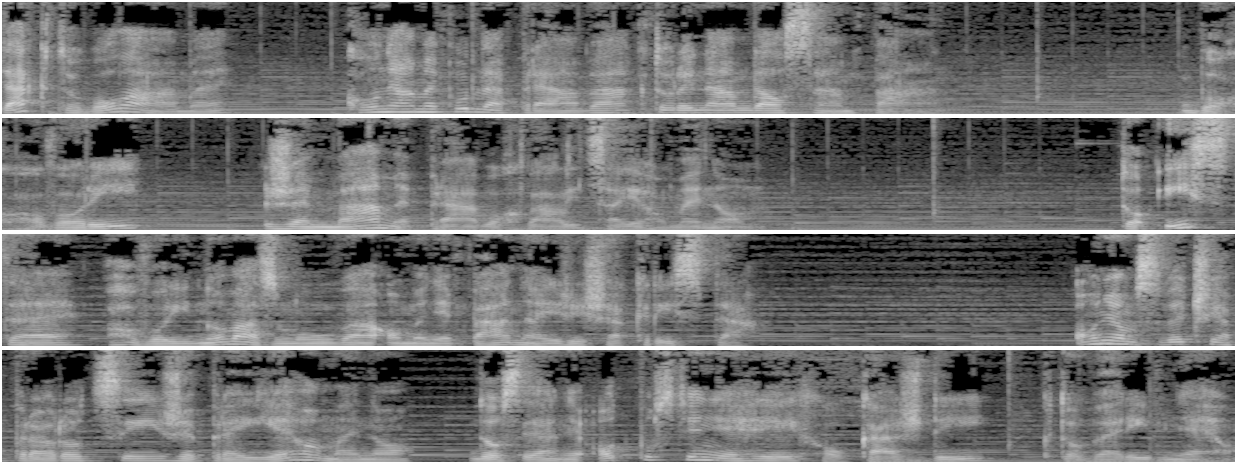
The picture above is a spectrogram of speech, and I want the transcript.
takto voláme, konáme podľa práva, ktoré nám dal sám pán. Boh hovorí, že máme právo chváliť sa jeho menom. To isté hovorí nová zmluva o mene pána Ježiša Krista. O ňom svedčia proroci, že pre jeho meno dosiahne odpustenie hriechov každý, kto verí v neho.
